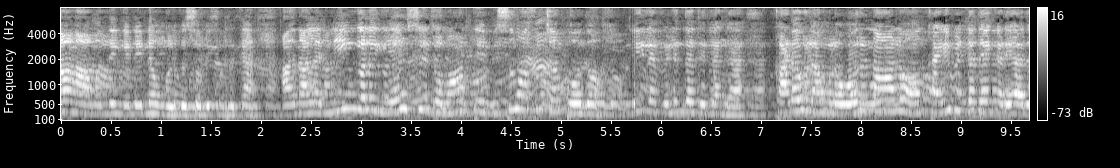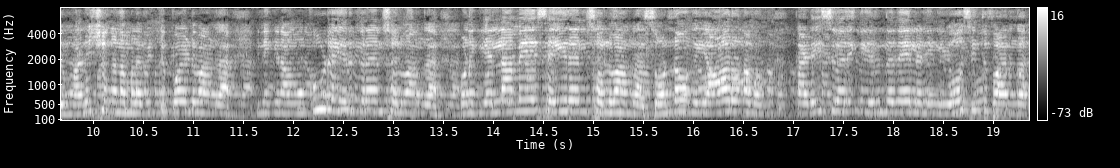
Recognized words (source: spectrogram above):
தான் நான் வந்து இங்க நின்று உங்களுக்கு சொல்லிக்கிட்டு இருக்கேன். அதனால நீங்களும் இயேசு என்ற வார்த்தையை விசுவாசிச்சா போதும். கீழே விழுந்தது இல்லைங்க. கடவுள் அவங்கள ஒரு நாளும் கைவிட்டதே கிடையாது. மனுஷங்க நம்மளை விட்டு போயிடுவாங்க. இன்னைக்கு நான் உன் கூட இருக்கிறேன்னு சொல்லுவாங்க. உனக்கு எல்லாமே செய்யறேன்னு சொல்லுவாங்க. சொன்னவங்க யாரும் நம்ம கடைசி வரைக்கும் இருந்ததே இல்லை. நீங்க யோசித்து பாருங்க.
